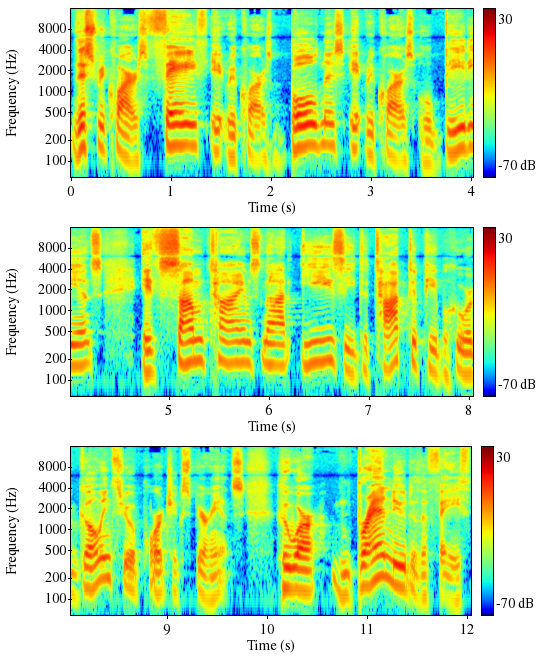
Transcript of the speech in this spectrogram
this requires faith, it requires boldness, it requires obedience. It's sometimes not easy to talk to people who are going through a porch experience, who are brand new to the faith,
